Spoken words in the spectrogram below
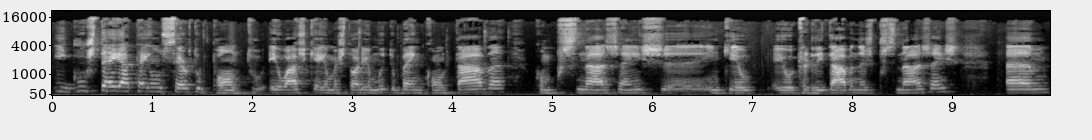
e gostei até um certo ponto. Eu acho que é uma história muito bem contada, com personagens uh, em que eu, eu acreditava nas personagens. Um,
